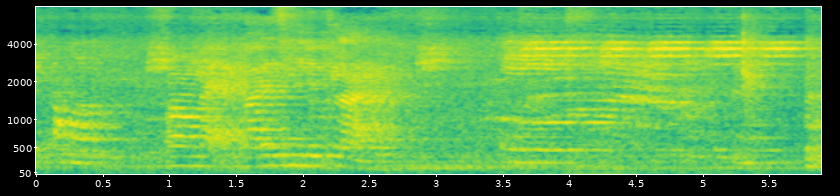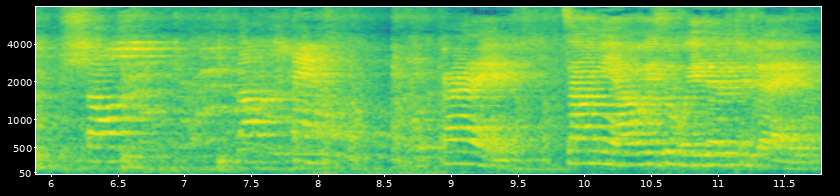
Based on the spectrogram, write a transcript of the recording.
is farmer. Farmer. What does he look like? He is mm, short black hair. Okay. Tell me, how is the weather today?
